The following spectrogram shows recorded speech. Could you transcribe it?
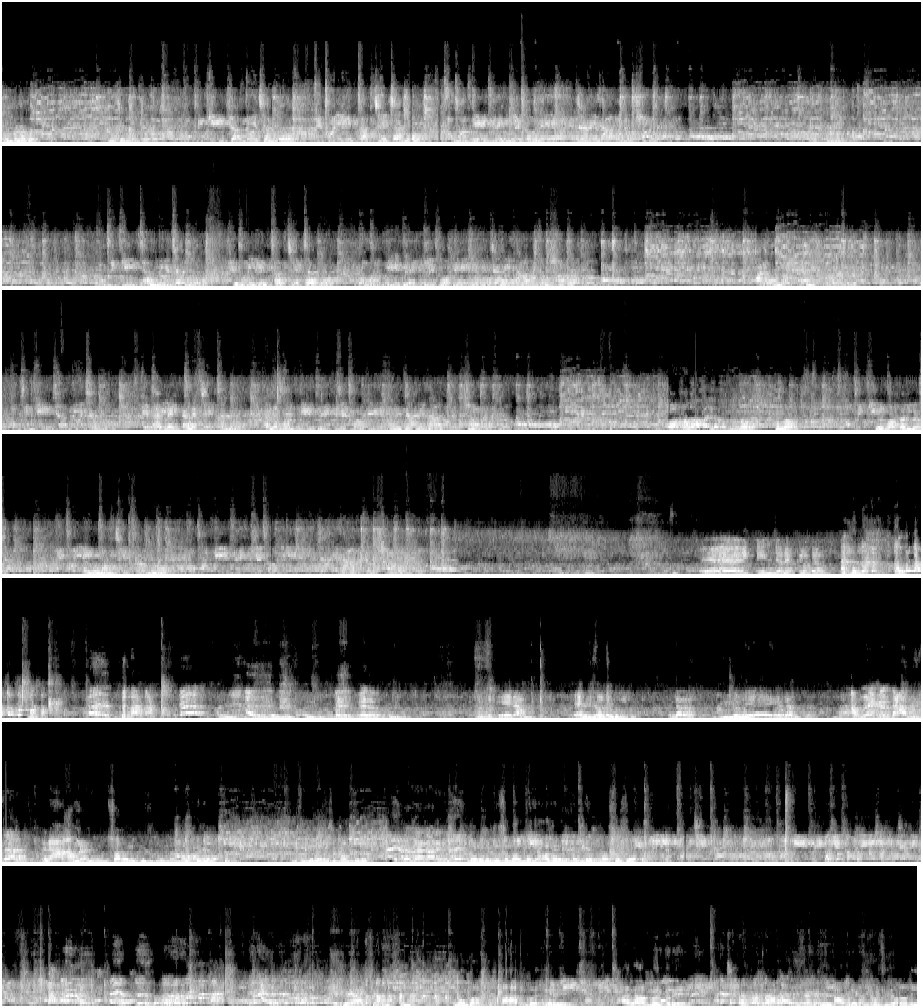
ওই মেনা দাও কাছে জানো তোমাকে দেখলে করে যায় না সরানো আর উনি আমি তুমি কি জানো জানো এখানে এখানে চেতনা আমি বলি দেখলে করে যায় না সরানো ও মালা পাইলা বন্ধু শোনা এ হাত আইলা আপনার একটা আমরা নেব সব। মনে মনে। করতেছে না মানে হাজার হাজার মানুষ যখন নাচতেছে আসছে না আসছে না। মামা আরে আঙ্গুর করে। আমরা কি করছি জানো নি?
